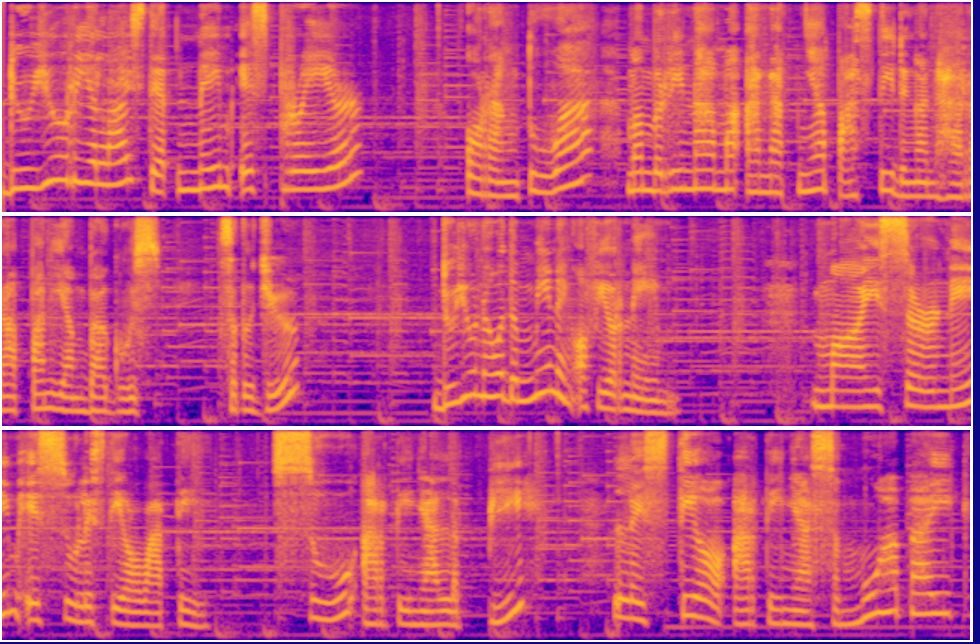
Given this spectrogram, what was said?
Do you realize that name is prayer? Orang tua memberi nama anaknya pasti dengan harapan yang bagus. Setuju? Do you know the meaning of your name? My surname is Sulistiawati. Su artinya lebih, Lestio artinya semua baik,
